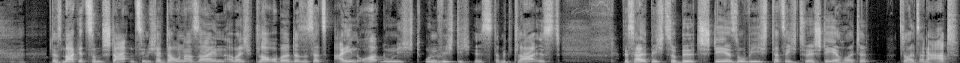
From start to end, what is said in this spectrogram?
das mag jetzt zum Starten ziemlicher Downer sein, aber ich glaube, dass es als Einordnung nicht unwichtig ist, damit klar ist, weshalb ich zur Bild stehe, so wie ich tatsächlich zu ihr stehe heute. So als eine Art,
